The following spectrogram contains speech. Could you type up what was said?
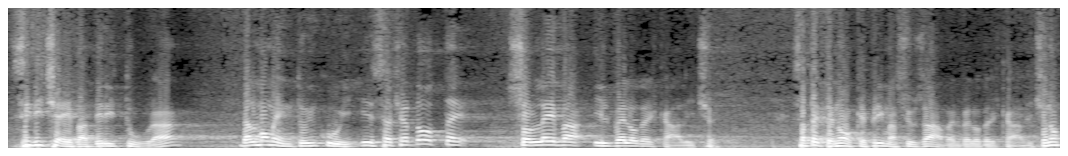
Si diceva addirittura dal momento in cui il sacerdote solleva il velo del calice. Sapete no, che prima si usava il velo del calice, no?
